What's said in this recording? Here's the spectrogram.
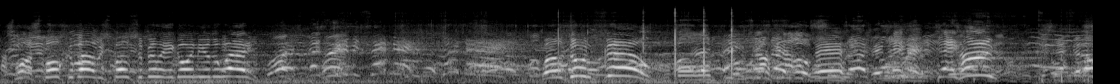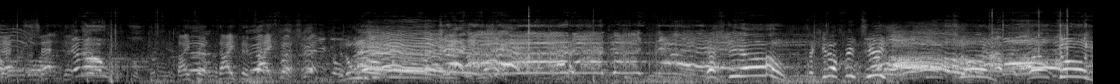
That's what I spoke about, responsibility going the other way. Go on, quick! Well done, Phil! Time! Tighter, tighter, tighter! FDO! Take it off him, G! Son, well done!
